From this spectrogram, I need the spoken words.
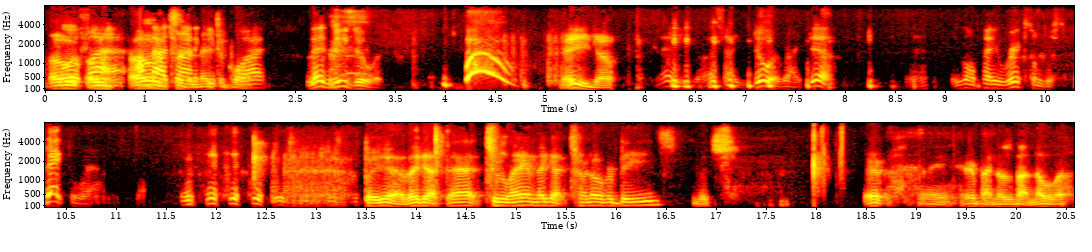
Well, fine. I'm not trying to keep it quiet. Let me do it. Woo! There you go. There you go. That's how you do it right there. Yeah. We're gonna pay Ric some respect around. But yeah, they got that. Tulane, they got turnover beads, which er- I mean, everybody knows about NOLA.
